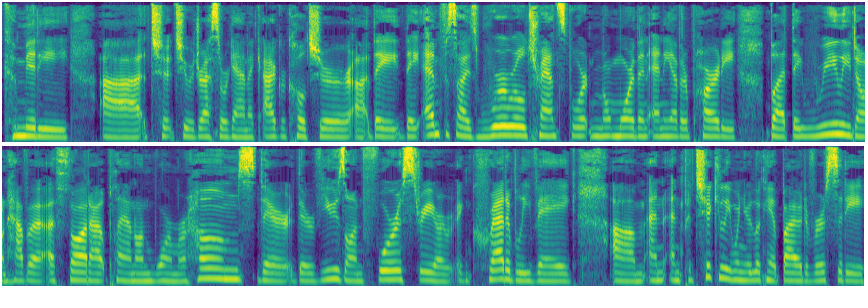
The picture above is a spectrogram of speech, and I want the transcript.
committee uh, to, to address organic agriculture uh, they they emphasize rural transport more, than any other party but they really don't have a, a thought out plan on warmer homes their their views on forestry are incredibly vague um, and and particularly when you're looking at biodiversity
